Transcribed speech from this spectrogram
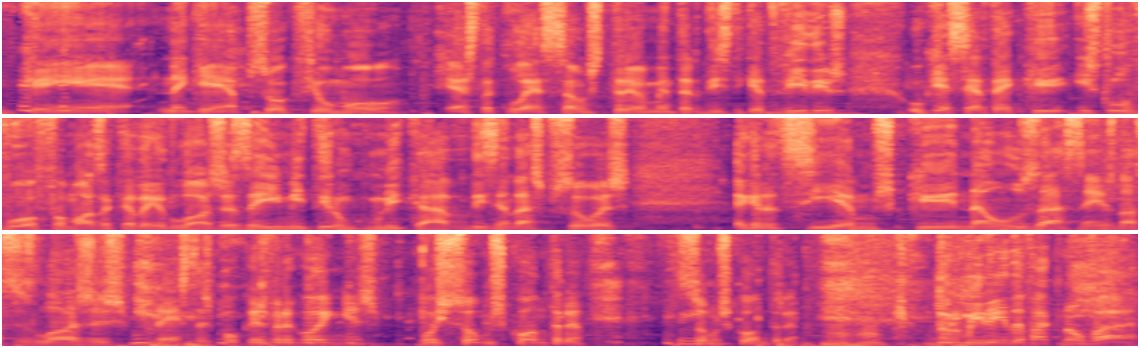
quem é, nem quem é a pessoa que filmou esta coleção extremamente artística de vídeos. O que é certo é que isto levou a famosa cadeia de lojas a emitir um comunicado dizendo às pessoas agradecíamos que não usassem as nossas lojas por estas poucas vergonhas, pois somos contra. Somos contra. Dormir ainda vá que não vá.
